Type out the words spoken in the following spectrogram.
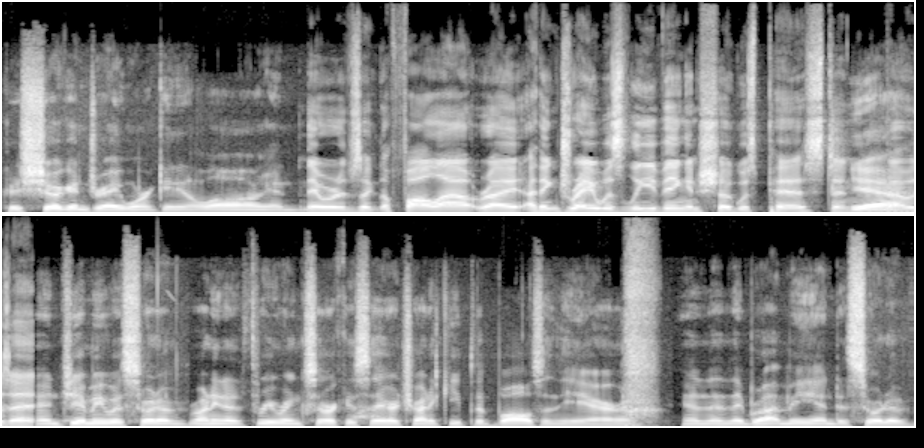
Because Suge and Dre weren't getting along, and they There was like the fallout, right? I think Dre was leaving and Suge was pissed, and yeah, that was it. And Jimmy was sort of running a three-ring circus there, trying to keep the balls in the air, and, and then they brought me in to sort of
